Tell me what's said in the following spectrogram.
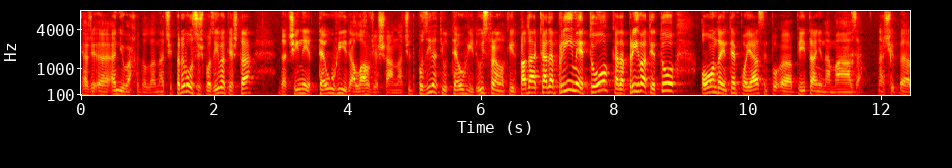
kaže e, uh, an znači prvo se pozivati šta? Da čini teuhid Allahu džeshan znači pozivati u teuhid, u ispravno kid pa da kada prime to kada prihvate to onda im te pojasni e, pitanje namaza. Znači e,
